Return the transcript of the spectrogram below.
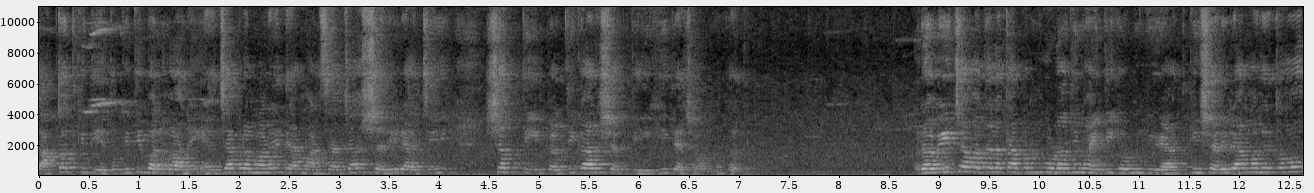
ताकद किती आहे तो किती बलवान आहे ह्याच्याप्रमाणे त्या माणसाच्या शरीराची शक्ती प्रतिकार शक्ती ही त्याच्यावरनं कळते. रवीच्या बद्दल आता आपण पूर्ण ती माहिती करून घेऊयात की शरीरामध्ये तो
